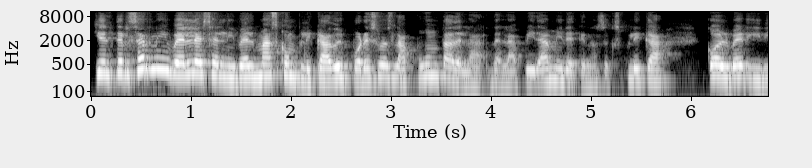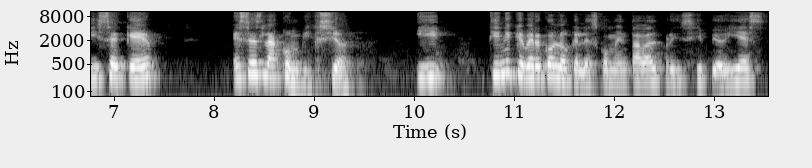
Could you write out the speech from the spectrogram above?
Y el tercer nivel es el nivel más complicado y por eso es la punta de la, de la pirámide que nos explica Colbert y dice que esa es la convicción. Y tiene que ver con lo que les comentaba al principio y es,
